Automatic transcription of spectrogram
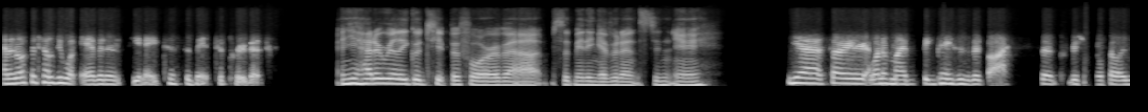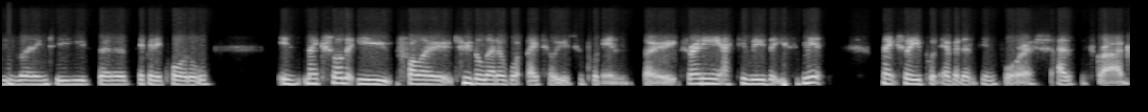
And it also tells you what evidence you need to submit to prove it. And you had a really good tip before about submitting evidence, didn't you? Yeah. So one of my big pieces of advice for provisional fellows is learning to use the CPD portal is make sure that you follow to the letter what they tell you to put in. So for any activity that you submit, make sure you put evidence in for it as described.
